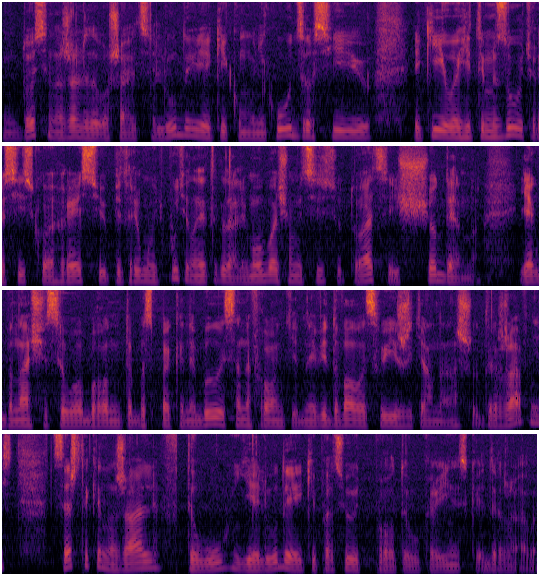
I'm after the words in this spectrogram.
Досі, на жаль, залишаються люди, які комунікують з Росією, які легітимізують російську агресію, підтримують Путіна і так далі. Ми бачимо ці ситуації щоденно. Якби наші сили оборони та безпеки не билися на фронті, не віддавали свої життя на нашу державність, все ж таки, на жаль, в тилу є люди, які працюють проти української держави.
